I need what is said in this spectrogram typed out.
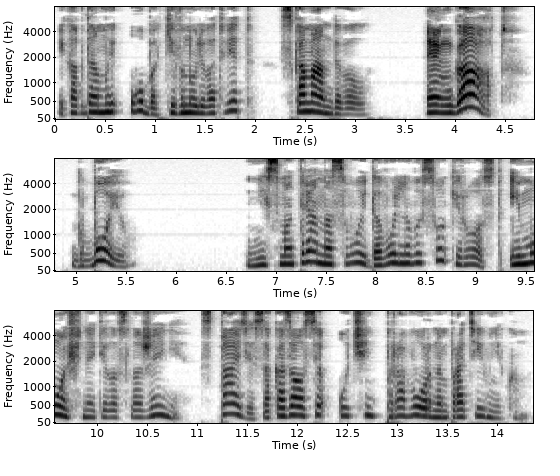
И когда мы оба кивнули в ответ, скомандовал «Энгард! К бою!» Несмотря на свой довольно высокий рост и мощное телосложение, Стазис оказался очень проворным противником.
